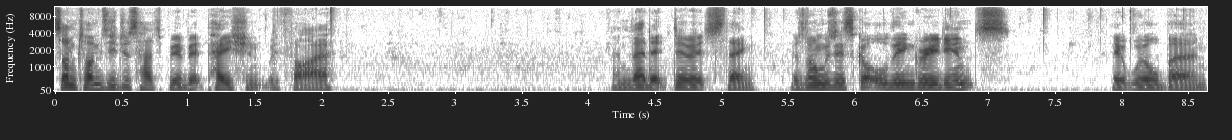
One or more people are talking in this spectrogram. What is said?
Sometimes you just have to be a bit patient with fire and let it do its thing. As long as it's got all the ingredients, it will burn.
